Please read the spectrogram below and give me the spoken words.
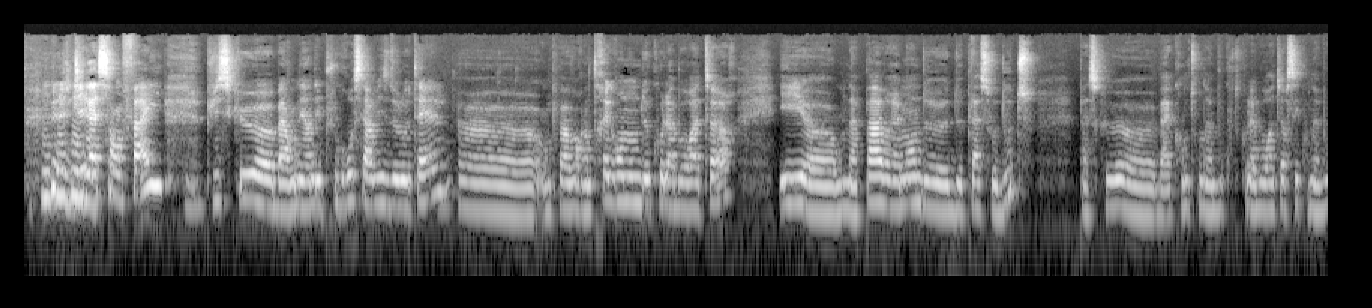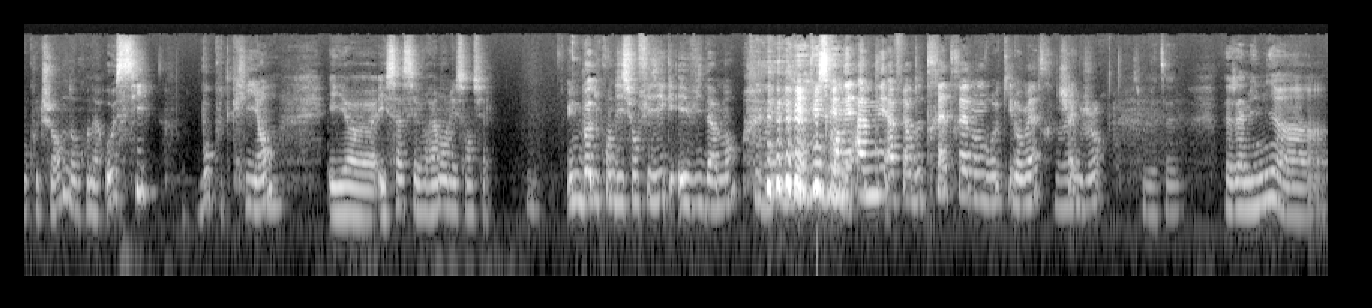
je dirais sans faille, puisque bah, on est un des plus gros services de l'hôtel, on peut avoir un très grand nombre de collaborateurs et on n'a pas vraiment de, de, place au doute, parce que bah, quand on a beaucoup de collaborateurs, c'est qu'on a beaucoup de chambres, donc on a aussi beaucoup de clients, mm. et, et ça, c'est vraiment l'essentiel une bonne condition physique évidemment, puisqu'on est amené à faire de très très nombreux kilomètres chaque jour. Tu m'étonnes. T'as jamais mis un,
